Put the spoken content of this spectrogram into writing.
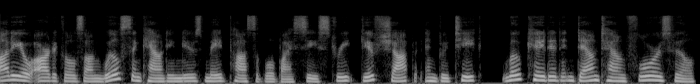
Audio articles on Wilson County News made possible by C Street Gift Shop and Boutique, located in downtown Floresville.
